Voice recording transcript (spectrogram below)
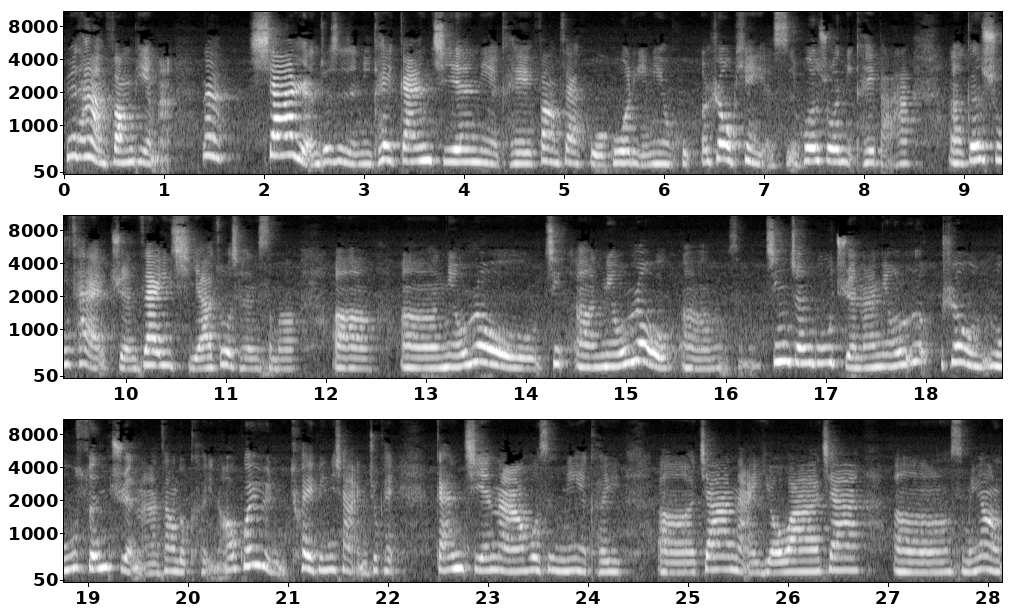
因为它很方便嘛。那虾仁就是你可以干煎，你也可以放在火锅里面，火肉片也是，或者说你可以把它呃跟蔬菜卷在一起啊，做成什么呃呃牛肉金呃牛肉嗯什么金针菇卷啊，牛肉肉芦笋卷啊，这样都可以。然后鲑鱼你退冰下来，你就可以干煎啊，或是你也可以呃加奶油啊加。嗯，什么样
